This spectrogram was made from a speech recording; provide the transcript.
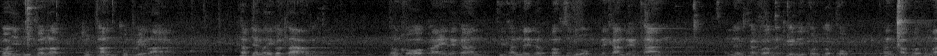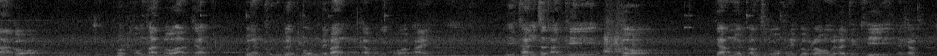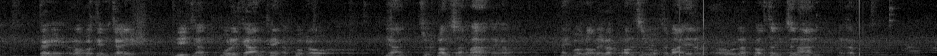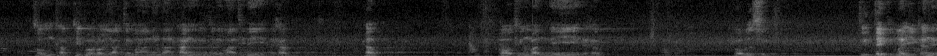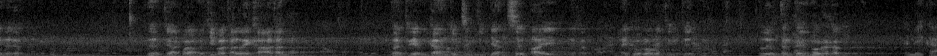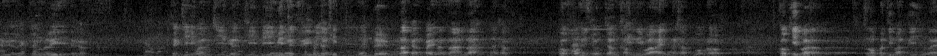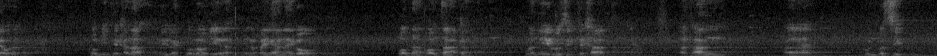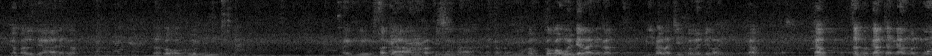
ก็ยินดีต้อนรับทุกท่านทุกเวลา ครับอย่างไรก็ตาม ต้องขออภัยในการที่ท่านไม่ได้รับความสะดวกในการเดินทาง เนื่องจากว่าเมื่อคืนนี้ฝนก็ตกท่านขับรถมาก็รถของท่านก็อาจจะเปื้อนฝุ่นเปื้อนโคลนไปบ้างนะครับวันนี้ขออภัย อีกทั้งสถานที่ก็จะอำนวยความสะดวกให้พวกเราไม่ได้เต็มที่นะครับ แต่เราก็เต็มใจที่จะบริการให้กับพวกเรา อย่างสุดความสามารถนะครับ ให้พวกเราได้รับความสะดวกสบายเรารับความสนุกสนานนะครับ สมกับที่พวกเราอยากจะมานานๆครั้งหนึ่งจะได้มาที่นี่นะครับ ครับพอถึงวันนี้นะครับก็รู้สึกตื่นเต้นขึ้นมาอีกครั้งหนึ่งนะครับ เนื่องจากว่าไม่คิดว่าท่านเลขาท่าน ได้เตรียมการทุกสิ่งทุกอย่างเซอร์ไพรส์นะครับ ให้พวกเราได้ตื่นเต้นนะครับเริ่มตั้งแต่โน้นนะครับท่านเลขาคือเฟมรี่นะครับจะกี่วันกี่เดือนกี่ปีมิตรตรีก็ยังเหมือนเดิมรักกันไปนานๆนะนะครับ ก็ขอให้จดจำคำนี้ไว้นะครับพวกเรา ก็คิดว่าเราปฏิบัติดีอยู่แล้วนะครับก็มีแต่คณะรีแลกซ์พวกเราที่นะครับไปงานไหนก็พร้อมหน้าพร้อมตากัน วันนี้รู้สึกจะขาดทางคุณประสิทธิ์กับภรรยานะครับ แล้วก็ขอบคุณใครคือสัตดานะครับที่ซื้อมานะครับวันนี้ก็ก็ก็ไม่เป็นไรนะครับ มีภารกิจก็ไม่เป็นไรครับ ครับสำหรับการจัดงานวันนี้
